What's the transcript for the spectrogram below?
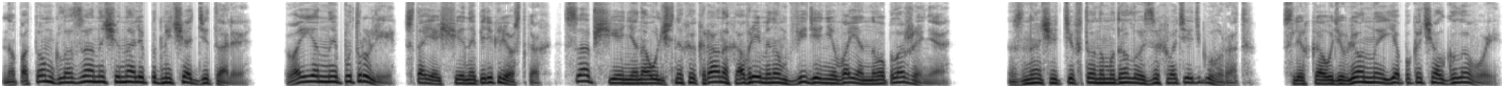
Но потом глаза начинали подмечать детали. Военные патрули, стоящие на перекрестках, сообщения на уличных экранах о временном введении военного положения. Значит, Тевтонам удалось захватить город. Слегка удивленный, я покачал головой.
